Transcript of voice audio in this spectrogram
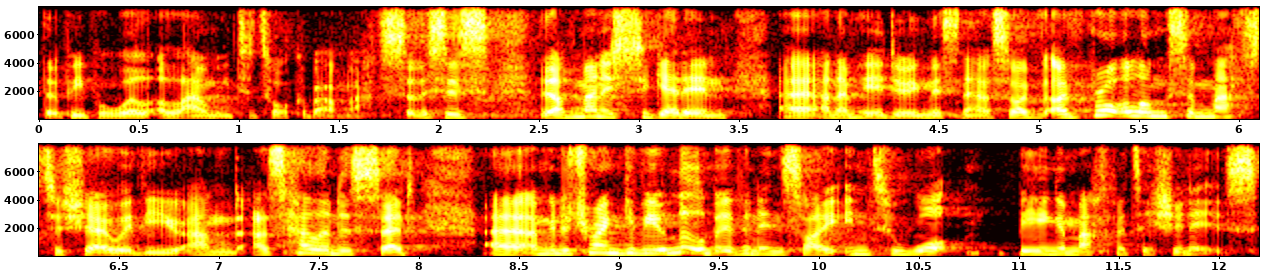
that people will allow me to talk about maths. So this is, I've managed to get in, uh, and I'm here doing this now. So I've, I've brought along some maths to share with you. And as Helen has said, uh, I'm going to try and give you a little bit of an insight into what being a mathematician is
